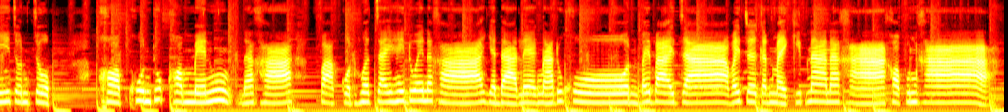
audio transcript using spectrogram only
นี้จนจบ ขอบคุณทุกคอมเมนต์นะคะ ฝากกดหัวใจให้ด้วยนะคะ อย่าด่าแรงนะทุกคนบ๊ายบายจ้า ไว้เจอกันใหม่คลิปหน้านะคะ ขอบคุณค่ะ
